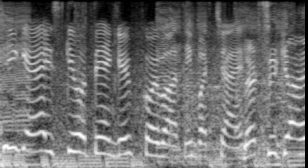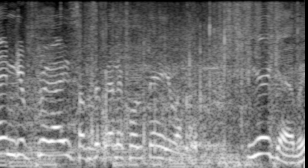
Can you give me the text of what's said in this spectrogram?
ठीक है इसके होते हैं गिफ्ट कोई बात नहीं बच्चा है। लेट्स सी क्या है इन गिफ्ट में गाइस सबसे पहले खोलते हैं ये वाला। ये क्या है भाई?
